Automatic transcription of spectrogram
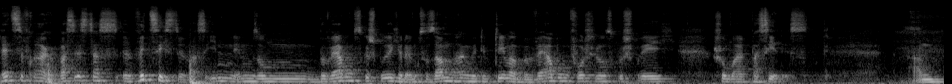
Letzte Frage. Was ist das äh, Witzigste, was Ihnen in so einem Bewerbungsgespräch oder im Zusammenhang mit dem Thema Bewerbung, Vorstellungsgespräch schon mal passiert ist? Ähm,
